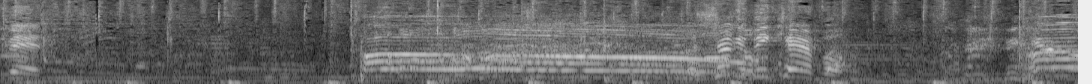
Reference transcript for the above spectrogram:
fit. Oh! Sugar, be careful. Be careful.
